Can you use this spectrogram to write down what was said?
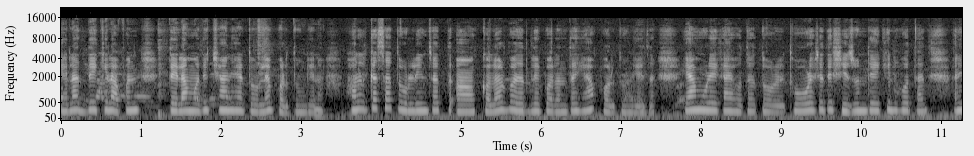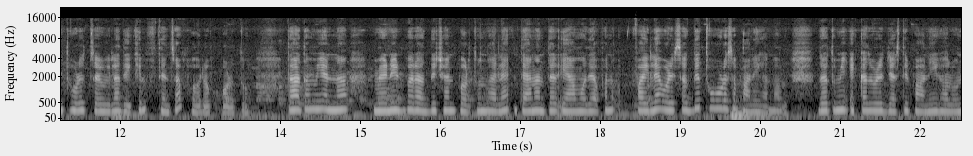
याला देखील आपण तेलामध्ये छान ह्या तोडल्या परतून घेणार. हलकासा तोडलींचा कलर बदलेपर्यंत ह्या परतून घ्यायचा. यामुळे काय होतं तोड थोडेसे ते शिजून देखील होतात आणि थोडे चवीला देखील त्यांचा फरक पडतो. तर आता मी यांना मिनिटभर अगदी छान परतून झाल्या त्यानंतर यामध्ये आपण पहिल्या वेळेस अगदी थोडंसं पाणी घालणार आहोत. जर तुम्ही एकाच वेळेस जास्ती पाणी घालून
